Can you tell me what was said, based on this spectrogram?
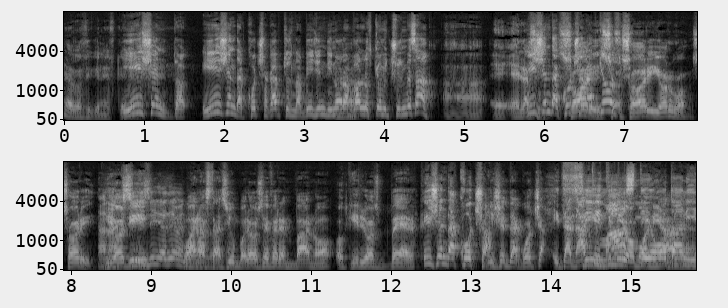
Δεν δόθηκε η ευκαιρία. Είχεν τα- Είχεν τα κότσα κάποιος να πει «Τζιν την ώρα βάλω δυο μητσούς μέσα. Α, ε, έλα σου- Είχε τα κότσια sorry, κάποιος. so- sorry Γιώργο, sorry. Αναξίζει Διότι γιατί δεν το ο βάλω. Αναστασίου Μπορέος έφερε πάνω, ο κύριος Μπέρκ Είχεν τα κότσα. είχε τα κότσα, ήταν άκρητη η Θυμάστε ομόνια. όταν η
